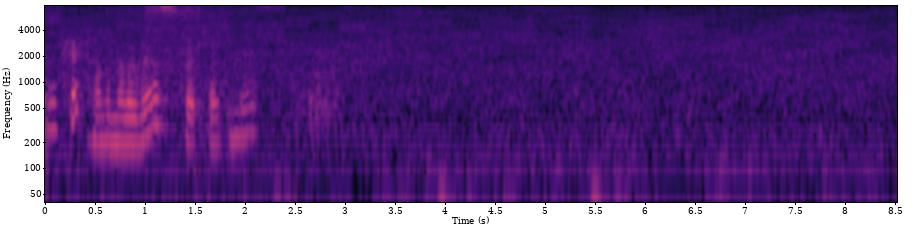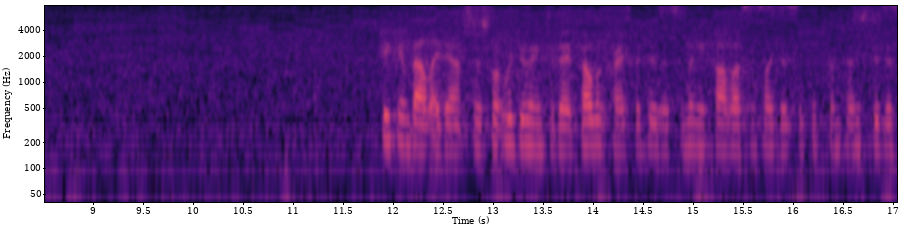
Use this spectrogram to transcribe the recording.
Okay, have another rest. Stretch out. Speaking of ballet dancers, what we're doing today, Feldenkrais would do this. When he taught lessons like this, he could sometimes do this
